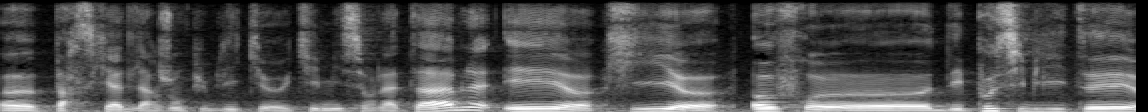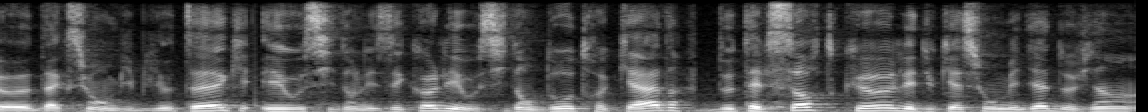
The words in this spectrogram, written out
euh, parce qu'il y a de l'argent public qui est mis sur la table et qui offre des possibilités d'action en bibliothèque et aussi dans les écoles et aussi dans d'autres cadre, de telle sorte que l'éducation aux médias devient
